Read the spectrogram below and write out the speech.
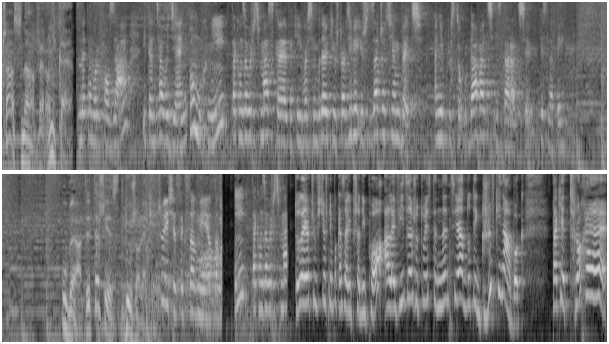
Czas na Weronikę. Metamorfoza i ten cały dzień pomógł mi taką założyć maskę takiej właśnie modelki już prawdziwej i już zacząć ją być, a nie po prostu udawać i starać się. Jest lepiej. U Beaty też jest dużo lepiej. Czuję się seksownie i o to I taką założyć maskę. Tutaj oczywiście już nie pokazali przed i po, ale widzę, że tu jest tendencja do tej grzywki na bok. Takie trochę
